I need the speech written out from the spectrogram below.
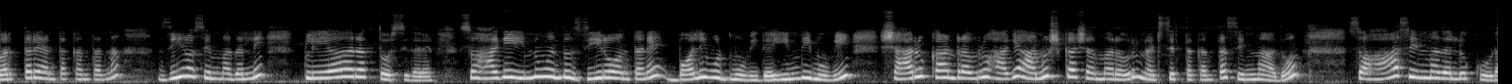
ಬರ್ತಾರೆ ಅಂತಕ್ಕಂಥದ್ದನ್ನ ಝೀರೋ ಸಿನಿಮಾದಲ್ಲಿ ಕ್ಲಿಯರಾಗಿ ತೋರಿಸಿದ್ದಾರೆ ಸೊ ಹಾಗೆ ಇನ್ನೂ ಒಂದು ಝೀರೋ ಅಂತಲೇ ಬಾಲಿವುಡ್ ಮೂವಿ ಇದೆ ಹಿಂದಿ ಮೂವಿ ಶಾರುಖ್ ಖಾನ್ರವರು ಹಾಗೆ ಅನುಷ್ಕಾ ಶರ್ಮಾರವರು ನಟಿಸಿರ್ತಕ್ಕಂಥ ಸಿನಿಮಾ ಅದು. ಸೊ ಆ ಸಿನಿಮಾದಲ್ಲೂ ಕೂಡ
